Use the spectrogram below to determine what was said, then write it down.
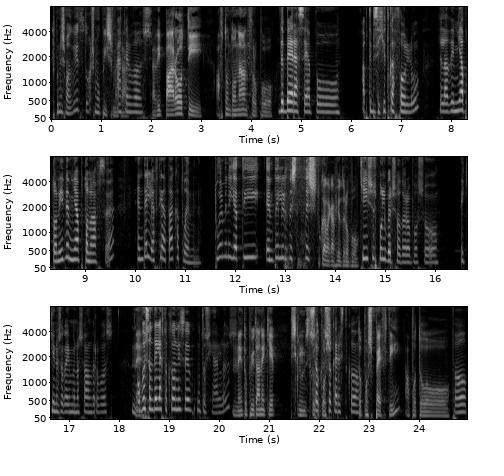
το που είναι σημαντικό γιατί θα το χρησιμοποιήσεις μετά. Ακριβώς. Δηλαδή παρότι αυτόν τον άνθρωπο Δεν πέρασε από, από την ψυχή του καθόλου. Δηλαδή, μια που τον είδε, μια που τον άφησε. Εν τέλει, αυτή η ατάκα του έμεινε. του έμεινε γιατί εν τέλει ήρθε στη θέση του κατά κάποιο τρόπο. Και ίσως πολύ περισσότερο από όσο εκείνος ο καημένος άνθρωπος. Ναι. Ο οποίο εν τέλει αυτοκτόνησε ούτως ή άλλως. ναι, το οποίο ήταν και συγκλονιστικό το πώς, Σοκαριστικό. το πώς πέφτει από το... Πω,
